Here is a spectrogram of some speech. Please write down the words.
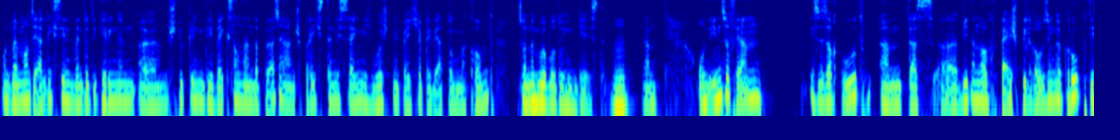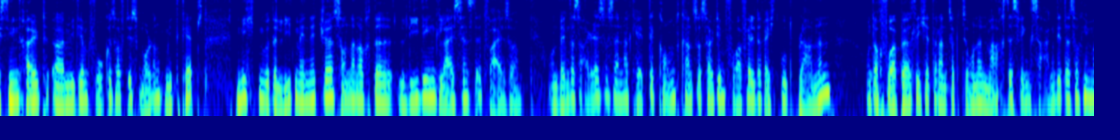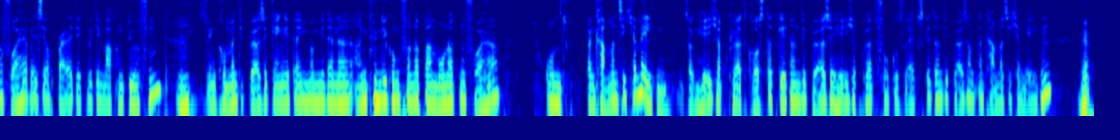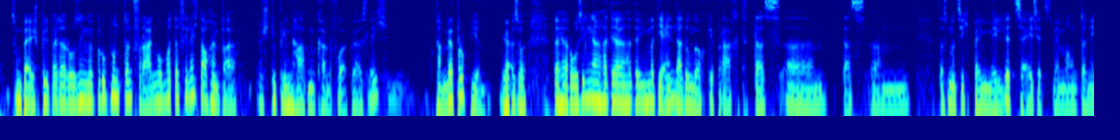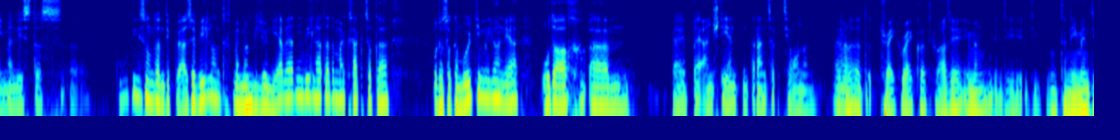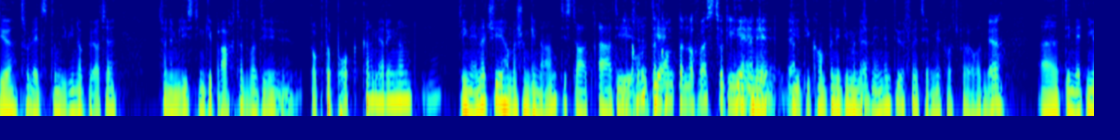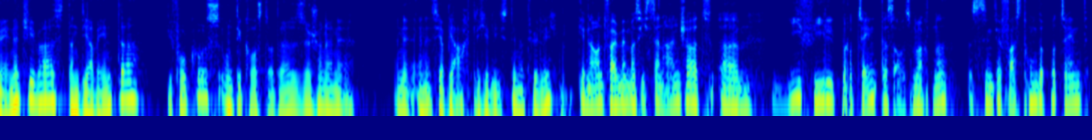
Und wenn wir uns ehrlich sind, wenn du die geringen äh, Stückeln, die wechseln an der Börse ansprichst, dann ist es eigentlich wurscht, mit welcher Bewertung man kommt, sondern nur, wo du hingehst. Mhm. Ja. Und insofern ist es auch gut, ähm, dass äh, wieder noch Beispiel Rosinger Group, die sind halt äh, mit ihrem Fokus auf die Small- und Mid-Caps nicht nur der Lead Manager, sondern auch der Leading Licensed Advisor. Und wenn das alles aus einer Kette kommt, kannst du das halt im Vorfeld recht gut planen und auch vorbörsliche Transaktionen machst. Deswegen sagen die das auch immer vorher, weil sie auch Private Equity machen dürfen. Mhm. Deswegen kommen die Börsegänge da immer mit einer Ankündigung von ein paar Monaten vorher. Und dann kann man sich ja melden und sagen, hey, ich habe gehört, Kostat geht an die Börse, hey, ich habe gehört, Focus Labs geht an die Börse und dann kann man sich ja melden, ja. zum Beispiel bei der Rosinger Group und dann fragen, ob man da vielleicht auch ein paar Stückeln haben kann vorbörslich. Kann man ja probieren. Ja. Also der Herr Rosinger hat ja, hat ja immer die Einladung auch gebracht, dass, äh, dass, ähm, dass man sich beim meldet, sei es jetzt, wenn man Unternehmen ist, das äh, gut ist und an die Börse will und wenn man Millionär werden will, hat er da mal gesagt sogar, oder sogar Multimillionär oder auch ähm, bei, bei anstehenden Transaktionen. Ich meine, der Track Record quasi, ich meine, die, die, die Unternehmen, die er zuletzt an die Wiener Börse zu einem Listing gebracht hat, war die Dr. Bock, kann ich mich erinnern. Mhm. Clean Energy haben wir schon genannt, die Start, ah, die, die kommt, die, da kommt dann noch was zur Clean die Energy. Eine, ja. die, die Company, die wir nicht ja. nennen dürfen, jetzt hätte ich mich fast verraten. Ja. Äh, die Net New Energy war es, dann die Aventa, die Focus und die Costa. Das ist ja schon eine, eine, eine sehr beachtliche Liste natürlich. Genau, und vor allem, wenn man sich dann anschaut, ähm, wie viel Prozent das ausmacht, ne? das sind ja fast 100 Prozent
